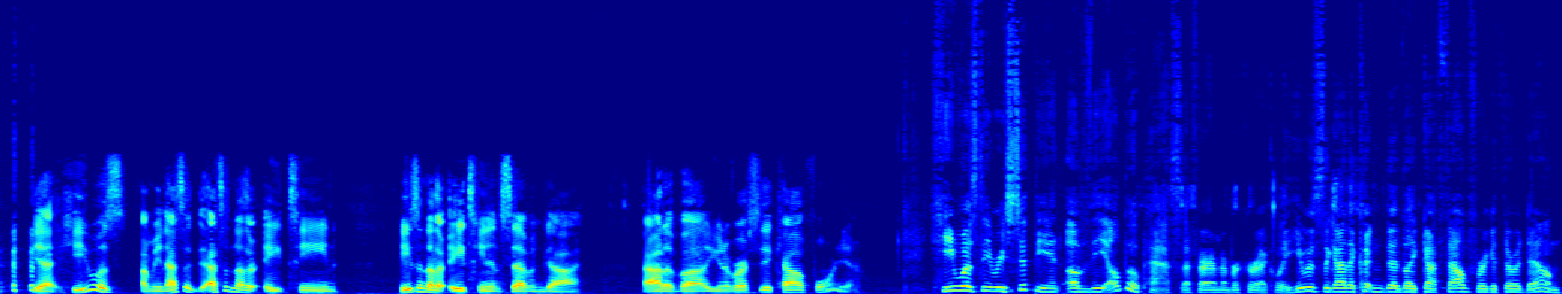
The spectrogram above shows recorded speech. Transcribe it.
yeah, he was. I mean, that's a that's another eighteen. He's another eighteen and seven guy out of uh, University of California. He was the recipient of the elbow pass, if I remember correctly. He was the guy that couldn't that like got fouled before he could throw it down.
